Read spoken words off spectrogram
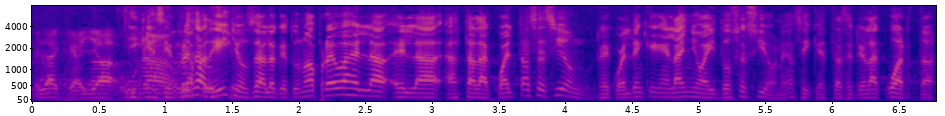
¿verdad? Que haya Y que siempre se ha dicho, o sea, lo que tú no apruebas en la, en la- hasta la cuarta sesión, recuerden que en el año hay dos sesiones, así que esta sería la cuarta.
